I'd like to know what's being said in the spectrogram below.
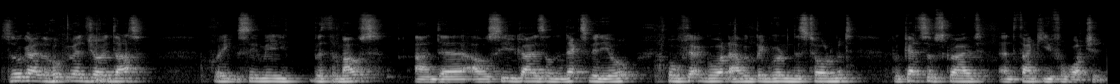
So guys, I hope you enjoyed that. Where you can see me with the mouse. And uh, I will see you guys on the next video. Hopefully I can go out and have a big run in this tournament. But get subscribed and thank you for watching.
